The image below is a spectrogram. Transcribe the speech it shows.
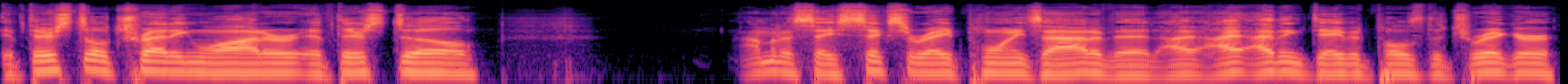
if they're still treading water, if they're still I'm going to say six or eight points out of it. I, I, I, think David pulls the trigger.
